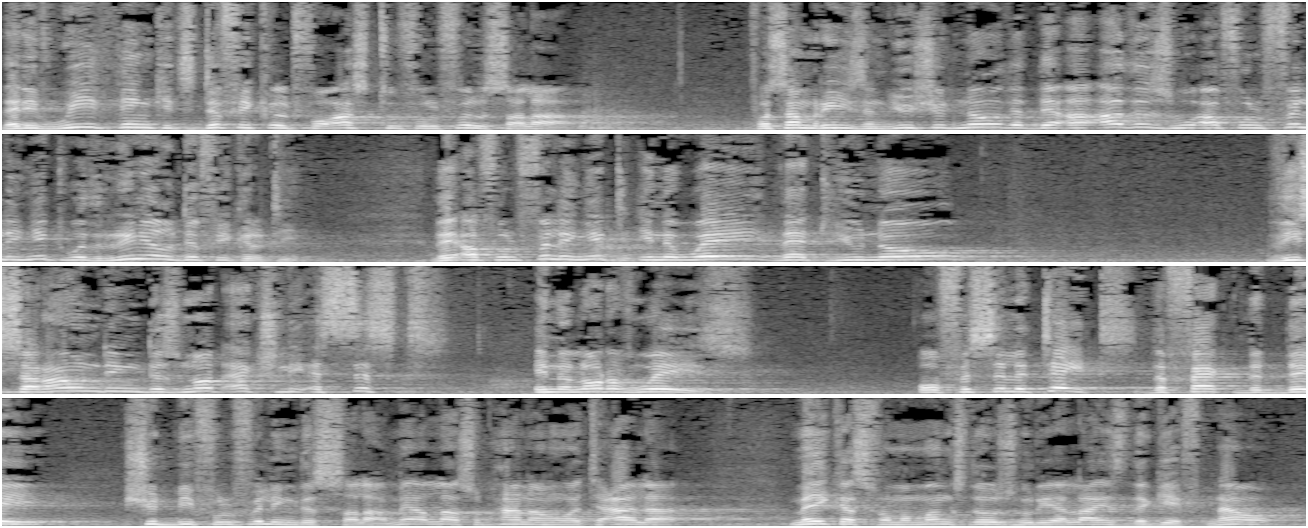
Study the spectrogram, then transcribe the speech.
that if we think it's difficult for us to fulfill salah, for some reason, you should know that there are others who are fulfilling it with real difficulty. They are fulfilling it in a way that you know the surrounding does not actually assist in a lot of ways or facilitate the fact that they should be fulfilling this salah. May Allah subhanahu wa ta'ala make us from amongst those who realize the gift. Now,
